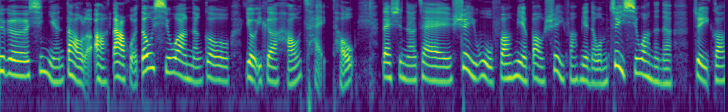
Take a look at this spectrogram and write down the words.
这个新年到了啊，大伙都希望能够有一个好彩头。但是呢，在税务方面、报税方面呢，我们最希望的呢，最高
